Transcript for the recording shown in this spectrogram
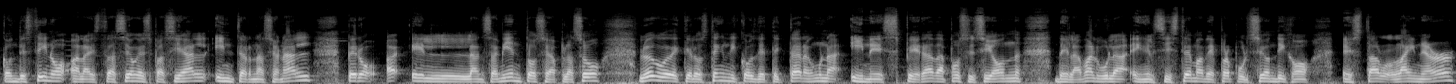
con destino a la Estación Espacial Internacional, pero ah, el lanzamiento se aplazó luego de que los técnicos detectaran una inesperada posición de la válvula en el sistema de propulsión, dijo Starliner,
